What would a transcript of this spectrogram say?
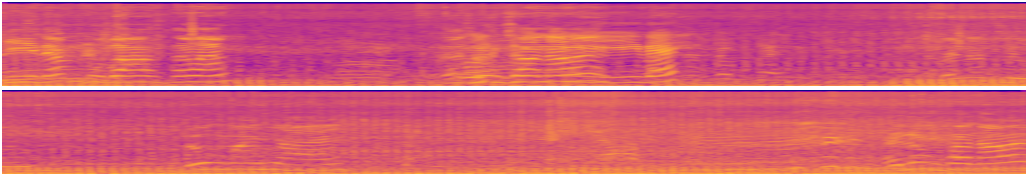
ขี่น้ำผู้บ่าวทางหลังแล้วลุงชอนเอาไว้อีกเด้ไปน้ำชูลุงไม่ใช่อืมให้ลุงชอนเอาไว้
